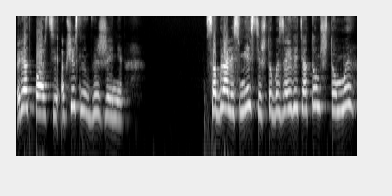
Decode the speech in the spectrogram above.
ряд партий, общественных движений собрались вместе, чтобы заявить о том, что мы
